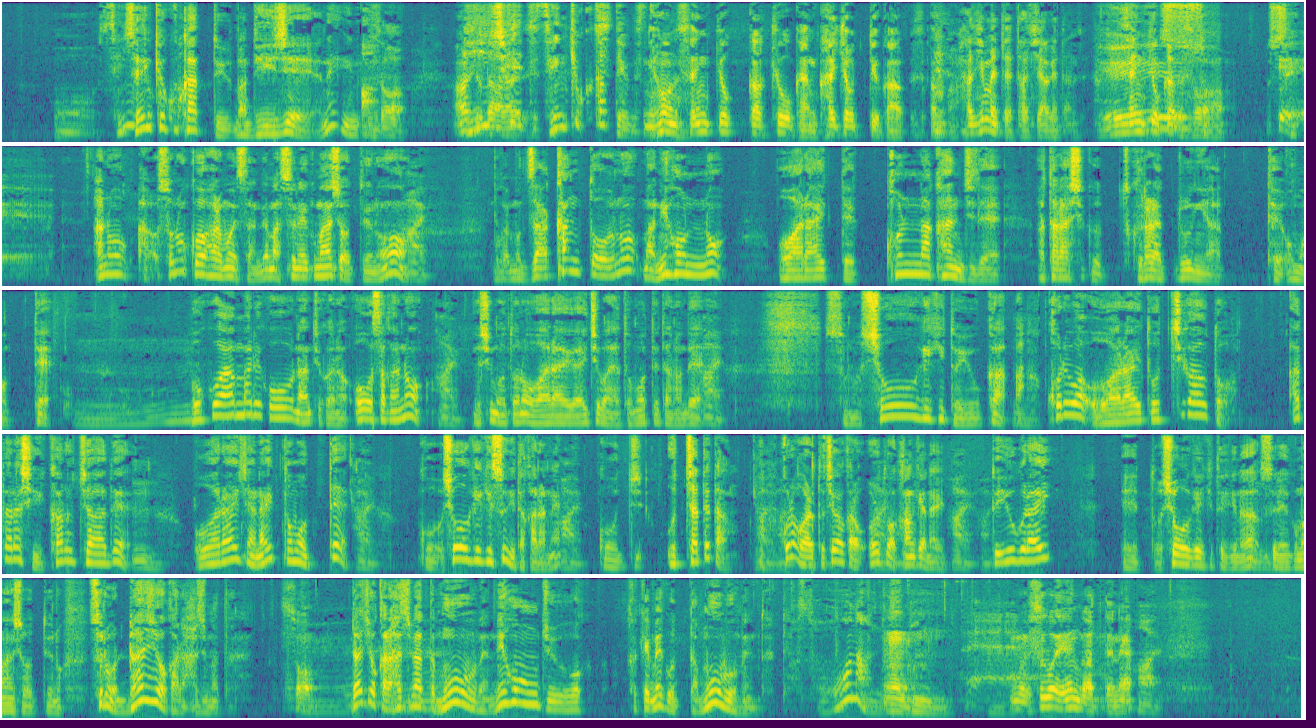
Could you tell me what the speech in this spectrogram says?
選選曲家っていう、まあ、DJ やねそう。DJ って選曲家って言うんですか？日本選挙家協会の会長っていうか、あの初めて立ち上げたんです。選挙家です。そう。あのあその桑原萌さんで、まあ、スネークマン賞っていうのを、はい。僕はもうザ・関東の、まあ、日本のお笑いってこんな感じで新しく作られるんやって思って僕はあんまりこうなんていうかな大阪のはい。吉本のお笑いが一番やと思ってたので、はい。その衝撃というか、あこれはお笑いと違うと。新しいカルチャーでお笑いじゃないと思って、はい。こう衝撃すぎたからね、はい。こうじ売っちゃってたん、はいはい。これは俺と違うから俺とは関係ない。っていうぐらい、えっと衝撃的なスネークマンションっていうのそれもラジオから始まったねそう。ラジオから始まったムーブメント日本中を駆け巡ったムーブメントやって。そうなんですもうすごい縁があってね、はい。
